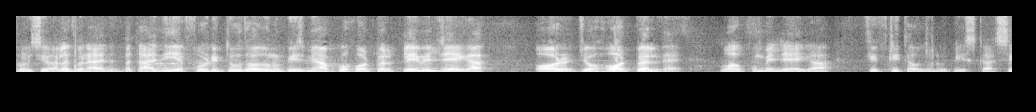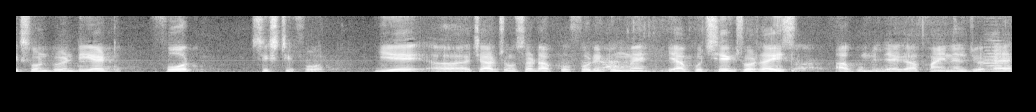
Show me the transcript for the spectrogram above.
थोड़ी सी गलत बना, बता दी है। फोर्टी टू थाउज़ेंड रुपीज़ में आपको हॉट ट्वेल्व प्ले मिल जाएगा और जो हॉट ट्वेल्व है, वो आपको मिल जाएगा फिफ्टी थाउज़ेंड रुपीज़ का six one twenty eight four sixty four ये चार चौंसठ आपको फोर्टी टू में या आपको छः सौ अट्ठाईस आपको मिल जाएगा। फाइनल जो है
